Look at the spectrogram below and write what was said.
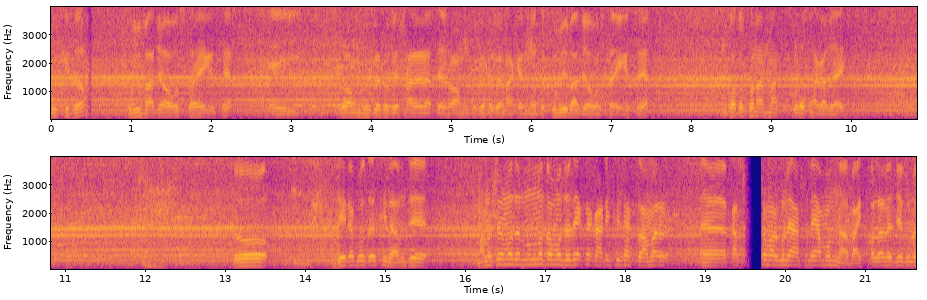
দুঃখিত, খুবই বাজে অবস্থা হয়ে গেছে। এই রং ঢুকে ঢুকে সাড়ে রাতে রং ঢুকে ঢুকে নাকের মধ্যে খুবই বাজে অবস্থা হয়ে গেছে। কতক্ষণ আর মাস্ক পরে থাকা যায়? তো যেটা বলতেছিলাম যে মানুষের মধ্যে ন্যূনতম যদি একটা কাটিসি থাকতো, আমার কাস্টমারগুলো আসলে এমন না। বাইক পার্লারে যেগুলো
